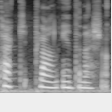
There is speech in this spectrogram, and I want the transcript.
Tack Plan International.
